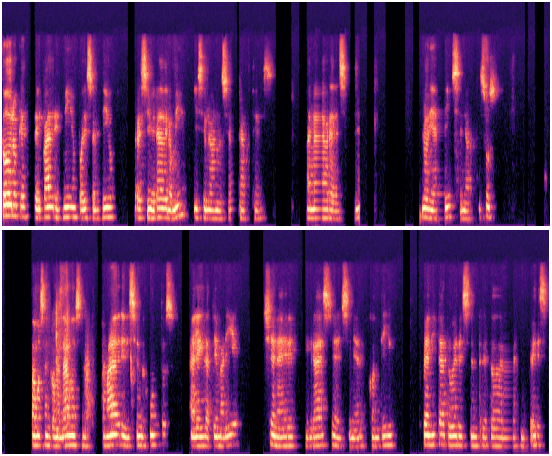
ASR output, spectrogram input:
Todo lo que es del Padre es mío, por eso les digo, recibirá de lo mío y se lo anunciará a ustedes. Palabra del Señor. Gloria a ti, Señor Jesús. Vamos a encomendarnos a nuestra Madre diciendo juntos, Alégrate María, llena eres de gracia, el Señor es contigo. Bendita tú eres entre todas las mujeres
